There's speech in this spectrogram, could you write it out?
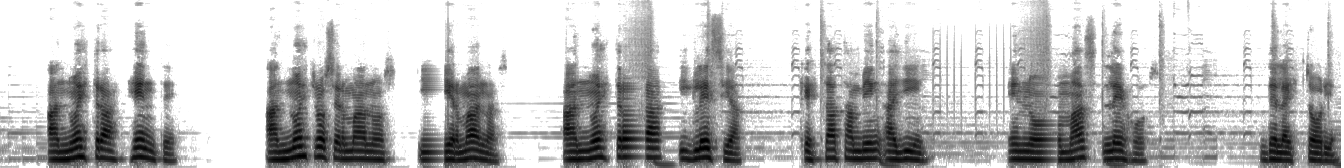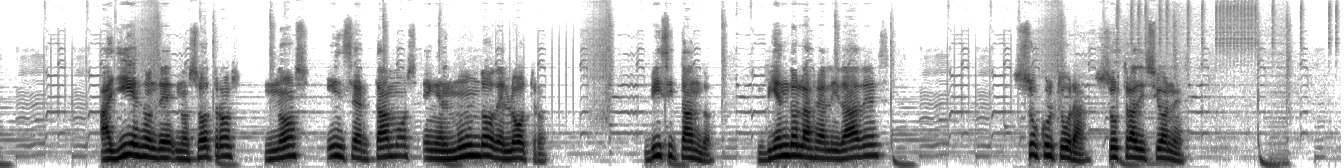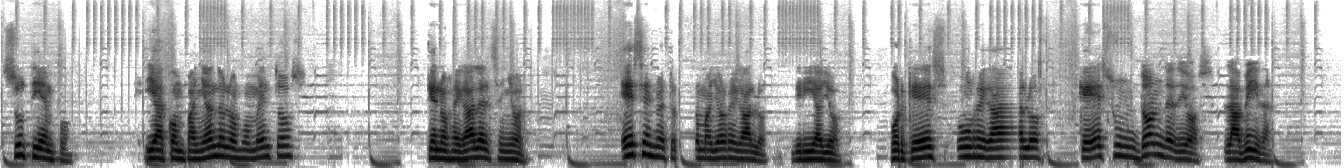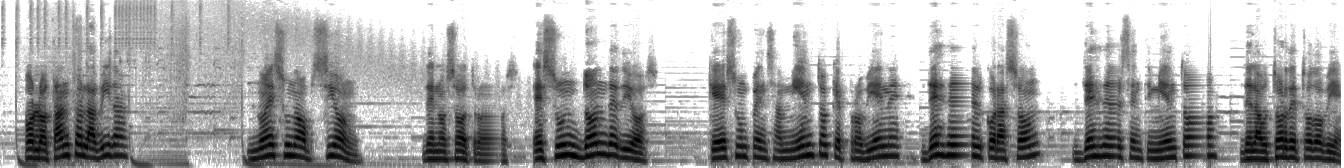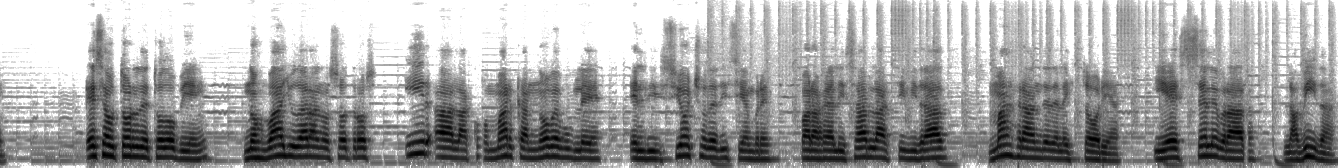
a nuestra gente, a nuestros hermanos y hermanas, a nuestra iglesia que está también allí en lo más lejos de la historia. Allí es donde nosotros nos insertamos en el mundo del otro, visitando, viendo las realidades su cultura, sus tradiciones, su tiempo y acompañando en los momentos que nos regala el Señor. Ese es nuestro mayor regalo, diría yo, porque es un regalo que es un don de Dios, la vida. Por lo tanto, la vida no es una opción de nosotros, es un don de Dios que es un pensamiento que proviene desde el corazón, desde el sentimiento del autor de todo bien. Ese autor de todo bien nos va a ayudar a nosotros ir a la comarca Nove el 18 de diciembre para realizar la actividad más grande de la historia y es celebrar la vida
